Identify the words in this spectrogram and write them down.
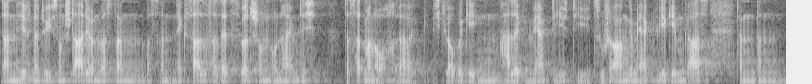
Dann hilft natürlich so ein Stadion, was dann, was dann in Ekstase versetzt wird, schon unheimlich. Das hat man auch, äh, ich glaube, gegen Halle gemerkt. Die, die Zuschauer haben gemerkt, wir geben Gas. Dann, dann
